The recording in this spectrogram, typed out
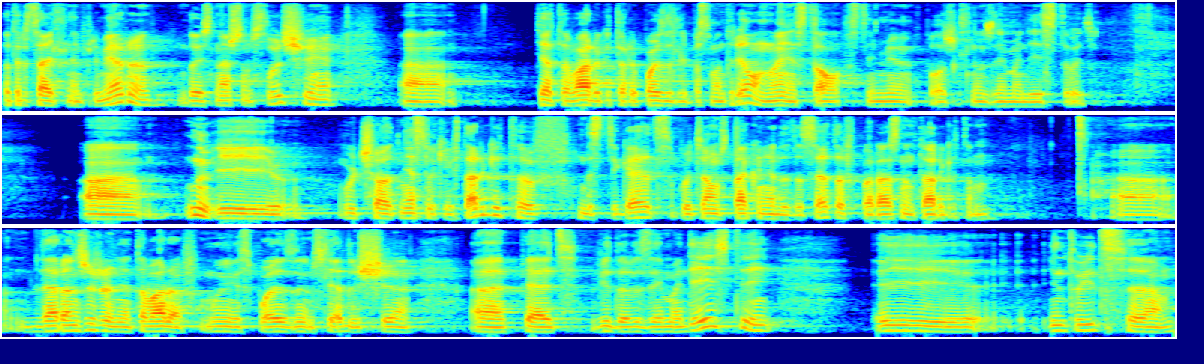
отрицательные примеры. То есть в нашем случае а, те товары, которые пользователь посмотрел, но не стал с ними положительно взаимодействовать. Ну и учет нескольких таргетов достигается путем стакания датасетов по разным таргетам. А, для ранжирования товаров мы используем следующие э, пять видов взаимодействий. И интуиция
